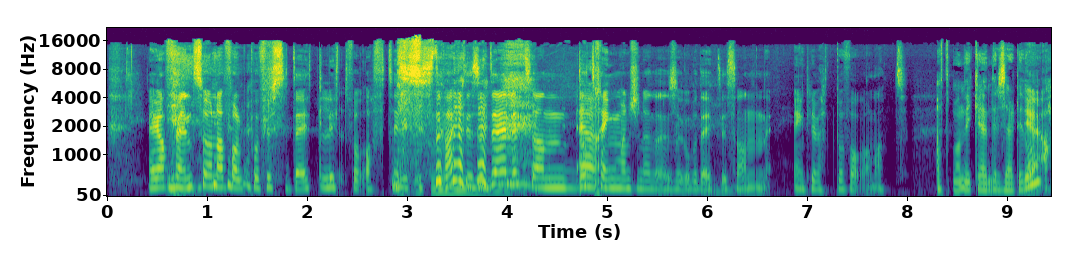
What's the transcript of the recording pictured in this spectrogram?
Jeg har friendzona folk på første date litt for ofte i det siste, faktisk. Så det er litt sånn, Da trenger man ikke nødvendigvis å gå på date hvis man egentlig vet på forhånd at At man ikke er interessert i noen. ja.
